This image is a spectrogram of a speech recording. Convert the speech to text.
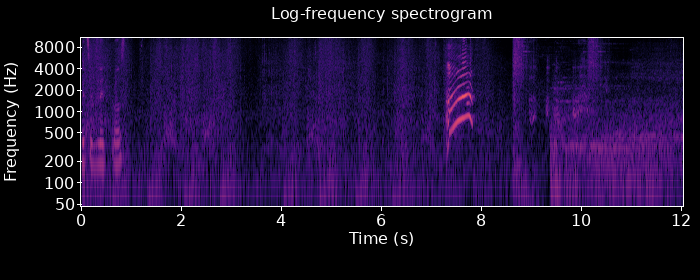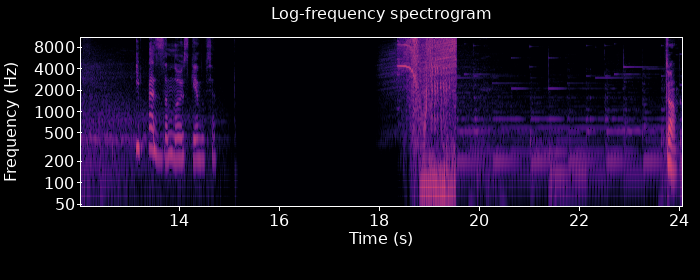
Це, блядь, просто. Пес за мною скинувся. Так.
